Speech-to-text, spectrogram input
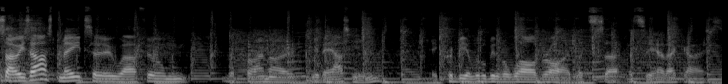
So he's asked me to uh, film the promo without him. It could be a little bit of a wild ride. Let's uh, let's see how that goes.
